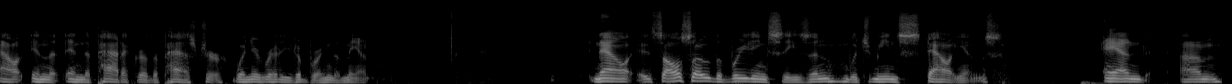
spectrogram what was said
out in the in the paddock or the pasture when you're ready to bring them in. Now, it's also the breeding season, which means stallions. And um,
